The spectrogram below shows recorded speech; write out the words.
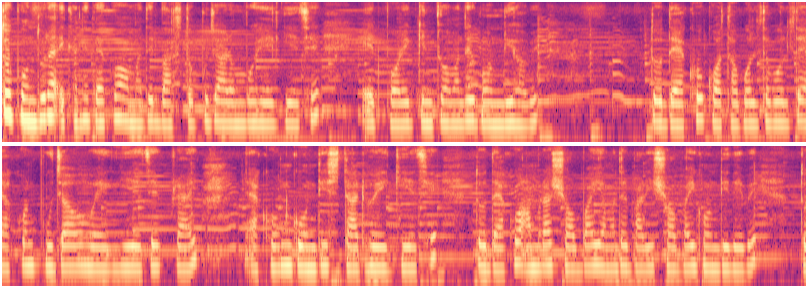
তো বন্ধুরা, এখানে দেখো আমাদের বাস্তব পূজা আরম্ভ হয়ে গিয়েছে। এরপরে কিন্তু আমাদের বন্দি হবে। তো দেখো, কথা বলতে বলতে এখন পূজাও হয়ে গিয়েছে প্রায়। এখন গন্ডি স্টার্ট হয়ে গিয়েছে। তো দেখো, আমরা সবাই, আমাদের বাড়ির সবাই গন্ডি দেবে। তো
